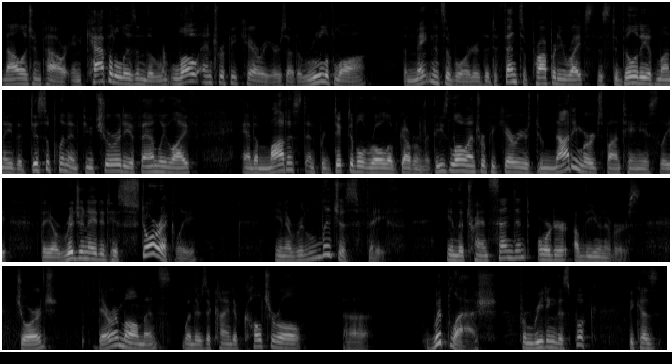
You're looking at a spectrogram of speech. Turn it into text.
knowledge and power. In capitalism, the low entropy carriers are the rule of law, the maintenance of order, the defense of property rights, the stability of money, the discipline and futurity of family life, and a modest and predictable role of government. These low entropy carriers do not emerge spontaneously. They originated historically in a religious faith in the transcendent order of the universe. George, there are moments when there's a kind of cultural uh, whiplash from reading this book because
